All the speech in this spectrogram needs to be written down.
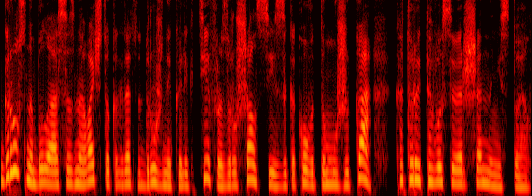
Грустно было осознавать, что когда-то дружный коллектив разрушался из-за какого-то мужика, который того совершенно не стоил.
